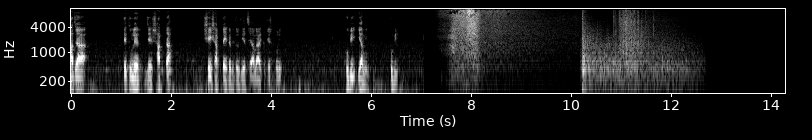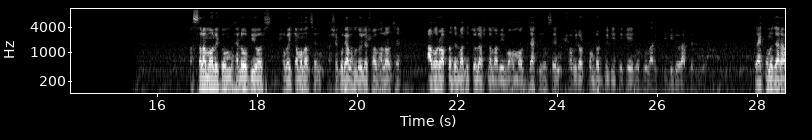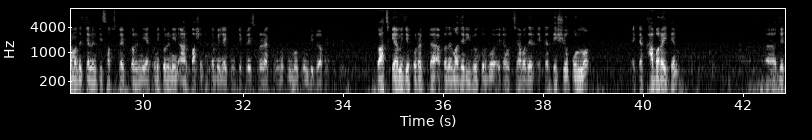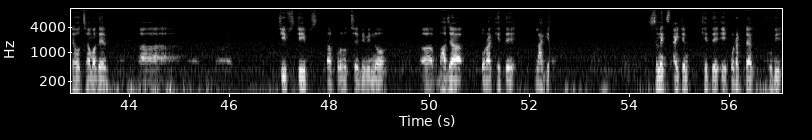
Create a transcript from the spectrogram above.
তাজা তেঁতুলের যে স্বাদটা, সেই স্বাদটা এটার ভিতরে দিয়েছে। আমি আরেকটু টেস্ট করি। খুবই ইয়ামি খুবই। আসসালামু আলাইকুম। হ্যালো ভিউয়ার্স সবাই কেমন আছেন? আশা করি আলহামদুলিল্লাহ সবাই ভালো আছেন। আবারও আপনাদের মাঝে চলে আসলাম আমি মোহাম্মদ জাকির হোসেন সবই ডট কম ডট বিডি থেকে নতুন আরেকটি ভিডিওর আপডেট নিয়ে। তো এখনও যারা আমাদের চ্যানেলটি সাবস্ক্রাইব করেননি, এখনই করে নিন। আর পাশে থাকা বেল আইকনটি প্রেস করে রাখুন নতুন নতুন ভিডিও আপডেট পেতে। তো আজকে আমি যে প্রোডাক্টটা আপনাদের মাঝে রিভিউ করব, এটা হচ্ছে আমাদের একটা দেশীয় পণ্য, একটা খাবার আইটেম যেটা হচ্ছে আমাদের চিপস টিপস তারপর হচ্ছে বিভিন্ন ভাজা পোড়া খেতে লাগে। স্ন্যাক্স আইটেম খেতে এই প্রোডাক্টটা খুবই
